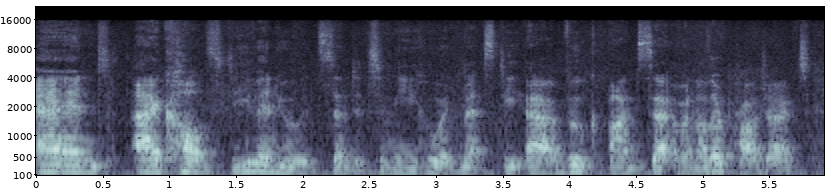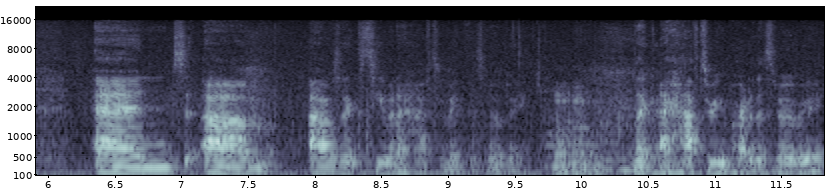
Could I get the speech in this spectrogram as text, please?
and I called Steven, who had sent it to me, who had met Steve, uh, Vuk on set of another project. And um, I was like, Steven, I have to make this movie. like, I have to be a part of this movie.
